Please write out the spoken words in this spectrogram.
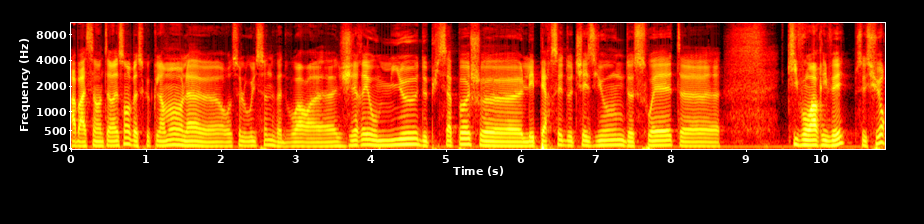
Ah bah c'est intéressant parce que clairement là euh, Russell Wilson va devoir euh, gérer au mieux depuis sa poche euh, les percées de Chase Young, de Sweat euh, qui vont arriver, c'est sûr.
